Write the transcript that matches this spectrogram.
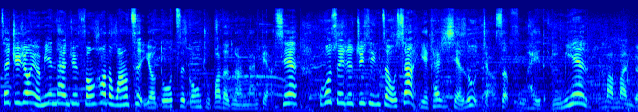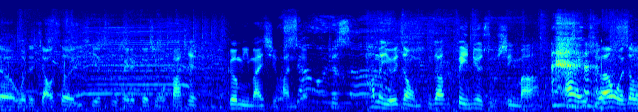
在剧中有面瘫君封号的王子，有多次公主抱的暖男表现。不过随着剧情走向，也开始显露角色腹黑的一面。慢慢的，我的角色一些腹黑的个性，我发现。歌迷蛮喜欢的，就是他们有一种不知道是被虐属性吗？他 很喜欢我这种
